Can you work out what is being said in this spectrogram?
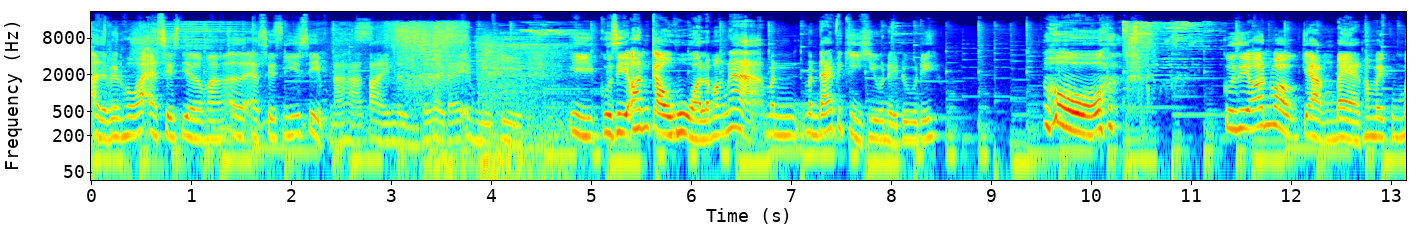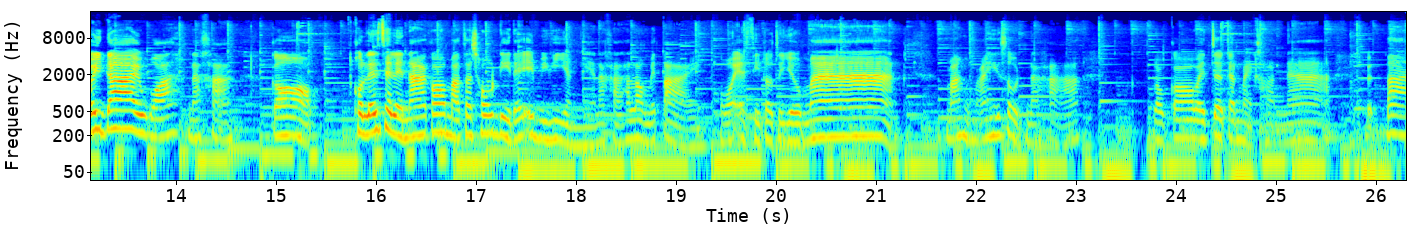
อาจจะเป็นเพราะว่าแอสซิสเยอะมั้งเออแอสซิสยี่สิบนะคะ ตายหนึ่งก็เลยได้ MVP อีกูซีออนเกาหัวแล้วมั้งน่ะมันมันได้ไปกี่คิวไหนดูดิ โอ้โห กูซิออนบอกอย่างแบกทำไมกูไม่ได้วะนะคะ ก็คนเล่นเซเลน่าก็มักจะโชคดีได้ MVP อย่างเงี้ยนะคะ ถ้าเราไม่ตาย เพราะว่าแอสซิสเราจะเยอะมาก มากถึงมากที่สุดนะคะ แล้วก็ไว้เจอกันใหม่คราวหน้า บ๊ายบา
